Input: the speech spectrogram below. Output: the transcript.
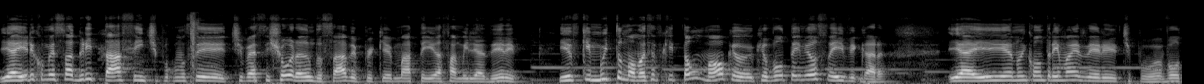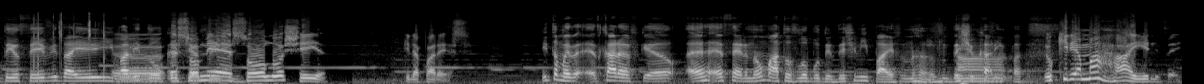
E aí ele começou a gritar assim, tipo, como se estivesse chorando, sabe? Porque matei a família dele. E eu fiquei muito mal, mas eu fiquei tão mal que eu, que eu voltei meu save, cara. E aí eu não encontrei mais ele, tipo, eu voltei o save e daí invalidou. que É eu só, me, é só lua cheia que ele aparece. Então, mas, é, cara, eu fiquei, é, é sério, não mata os lobos dele, deixa ele em paz. Não, não deixa o cara em Ah, paz. Eu queria amarrar ele, velho.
